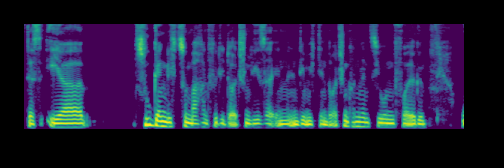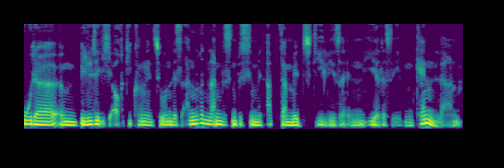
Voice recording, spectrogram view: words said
das eher zugänglich zu machen für die deutschen LeserInnen, indem ich den deutschen Konventionen folge? Oder ähm, bilde ich auch die Konventionen des anderen Landes ein bisschen mit ab, damit die LeserInnen hier das eben kennenlernen?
